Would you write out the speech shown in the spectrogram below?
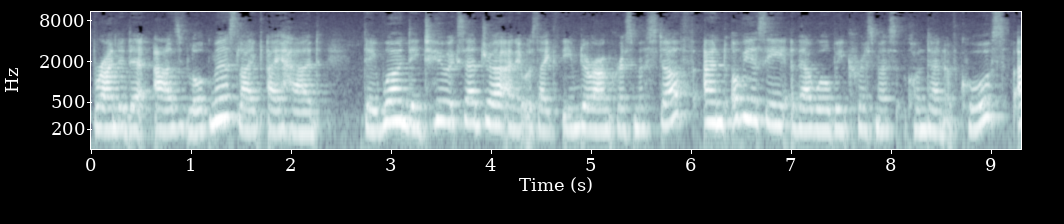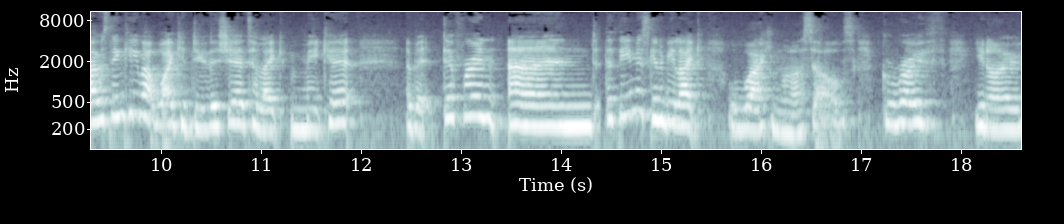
branded it as Vlogmas like I had day one, day two, etc. and it was like themed around Christmas stuff and obviously there will be Christmas content of course. I was thinking about what I could do this year to like make it a bit different and the theme is going to be like working on ourselves growth you know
